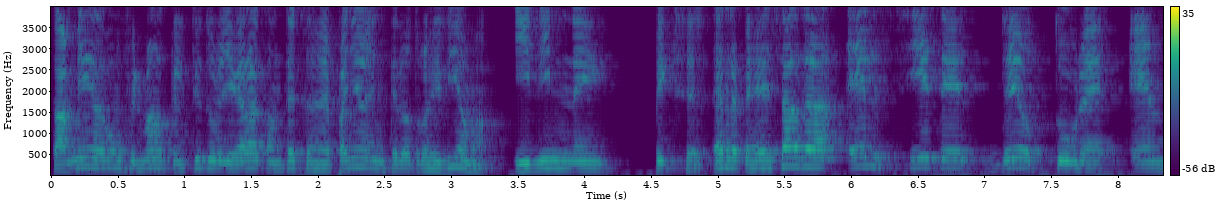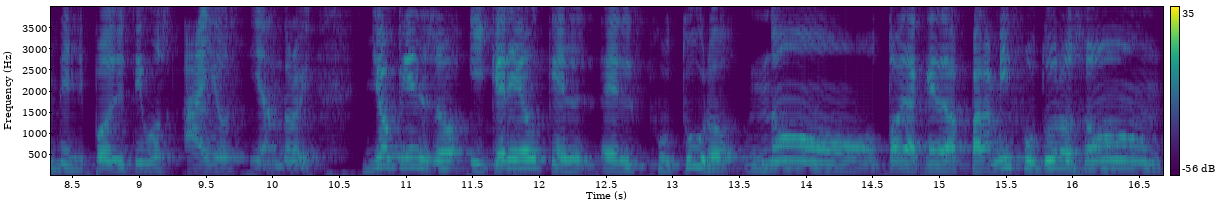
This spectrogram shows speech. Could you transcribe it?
También ha confirmado que el título llegará con textos en español entre otros idiomas. Y Disney Pixel RPG saldrá el 7 de octubre en dispositivos iOS y Android. Yo pienso y creo que el, futuro no todavía queda. Para mí futuro son,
